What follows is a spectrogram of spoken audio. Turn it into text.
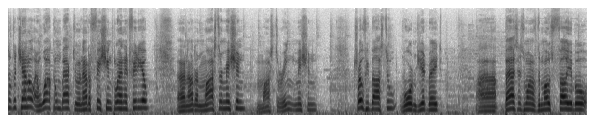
of the channel and welcome back to another Fishing Planet video. Another master mission, mastering mission. Trophy Bass 2, Warm Jigbait. Uh, bass is one of the most valuable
